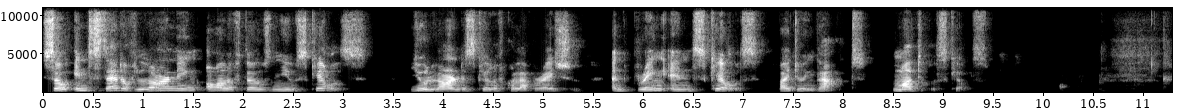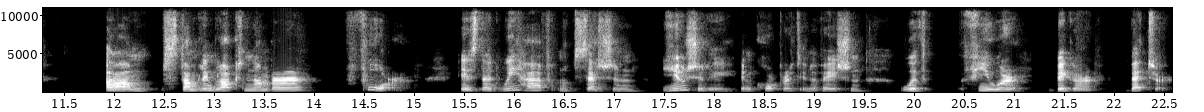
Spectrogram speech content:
So instead of learning all of those new skills, you learn the skill of collaboration and bring in skills by doing that, multiple skills. Um, stumbling block number four is that we have an obsession, usually in corporate innovation, with fewer, bigger, better.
